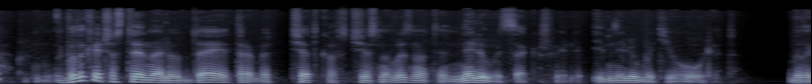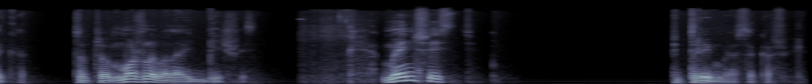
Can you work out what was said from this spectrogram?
так. Велика частина людей, треба чітко, чесно визнати, не любить Саакашвілі і не любить його уряд. Велика. Тобто, можливо, навіть більшість. Меншість підтримує Саакашвілі.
